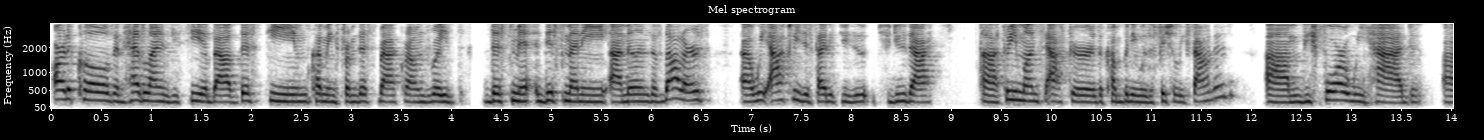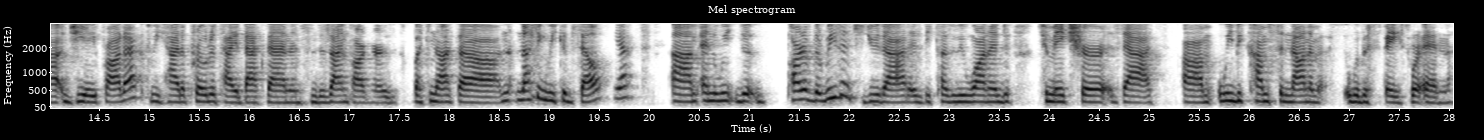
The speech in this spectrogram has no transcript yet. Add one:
articles and headlines you see about this team coming from this background raised this this many uh, millions of dollars. Uh, we actually decided to do, to do that uh, three months after the company was officially founded. Um, before we had uh, GA product. We had a prototype back then and some design partners, but not uh, n- nothing we could sell yet. Um, and we the, part of the reason to do that is because we wanted to make sure that um, we become synonymous with the space we're in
